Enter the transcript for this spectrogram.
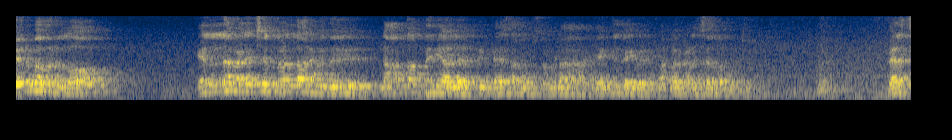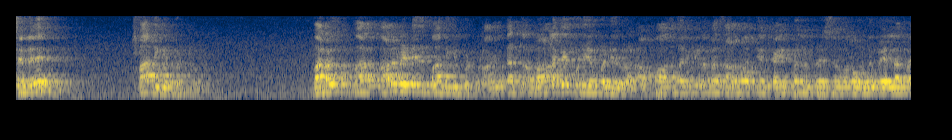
பெருமை வருதோ எல்லா விளைச்சல் நல்லா இருக்குது. நான் தான் பெரிய ஆளு அப்படின்னு பேச ஆரம்பிச்சோம்னா எங்க கை வைப்பார்னா விளைச்சல் முடிச்சு விளைச்சல் பாதிக்கப்பட்டுரும். வர வர- வேண்டியது பாதிக்கப்பட்டுரும். அந்த இடத்துல வாழவே முடியாம பண்ணிடுவார். அப்போ அது வரைக்கும் நம்ம சாமர்த்தியம் கைப்பண்ணு பேசுறதோட ஒன்றுமே இல்லாம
